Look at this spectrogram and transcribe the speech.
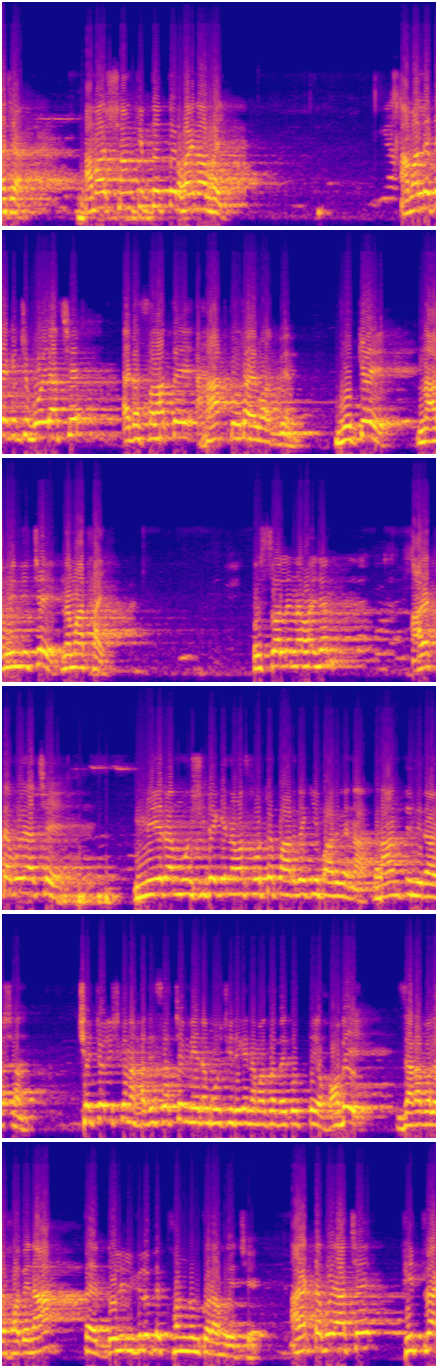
আচ্ছা আমার সংক্ষিপ্ত উত্তর হয় না ভাই। আমার লেখা কিছু বই আছে একটা সালাতে হাত কোথায় বাঁধবেন? বুকে, নাভির নিচে না মাথায়? বুঝতে পারলেন না ভাইজান? আরেকটা বই আছে, মেয়েরা মসজিদে গিয়ে নামাজ পড়তে পারবে কি পারবে না? নিরাসন ছেচল্লিশ খানা হাদিস আছে, মেয়েরা মসজিদে গিয়ে নামাজ আদায় করতে হবে। যারা বলে হবে না তাই দলিলগুলোকে খণ্ডন করা হয়েছে। আরেকটা বই আছে, ফিতরা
